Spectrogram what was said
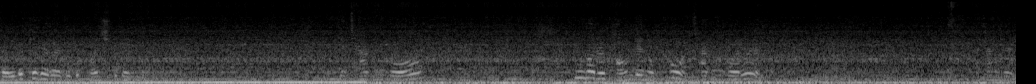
자 이렇게 돼가지고 번식이 되는 거예요 이렇게 작은 거 큰 거를 가운데 놓고 작은 거를 가장자리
